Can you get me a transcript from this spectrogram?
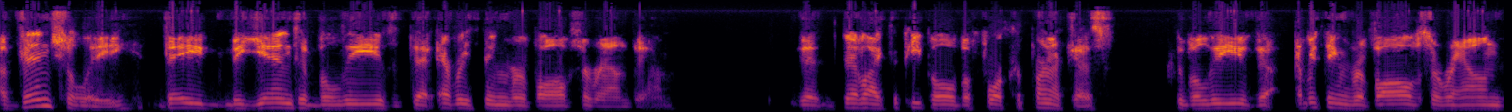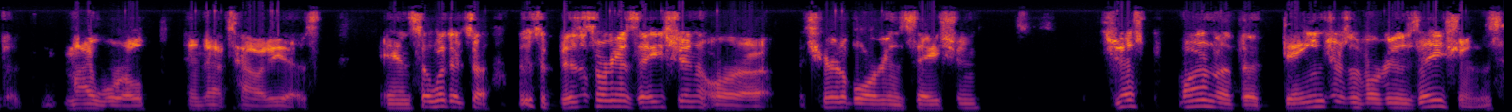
eventually they begin to believe that everything revolves around them. that they're like the people before Copernicus who believe that everything revolves around my world and that's how it is. And so whether it's a it's a business organization or a, a charitable organization, just one of the dangers of organizations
